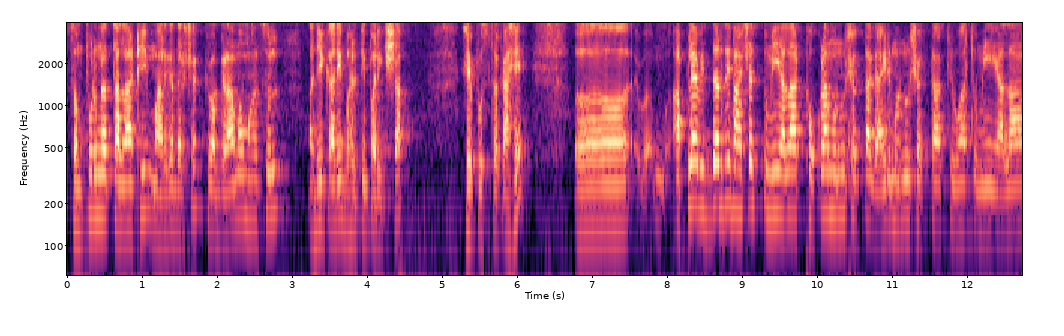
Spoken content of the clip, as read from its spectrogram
संपूर्ण तलाठी मार्गदर्शक किंवा ग्राम महसूल अधिकारी भरती परीक्षा. हे पुस्तक आहे. आपल्या विद्यार्थी भाषेत तुम्ही याला ठोकळा म्हणू शकता गाईड म्हणू शकता किंवा तुम्ही याला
